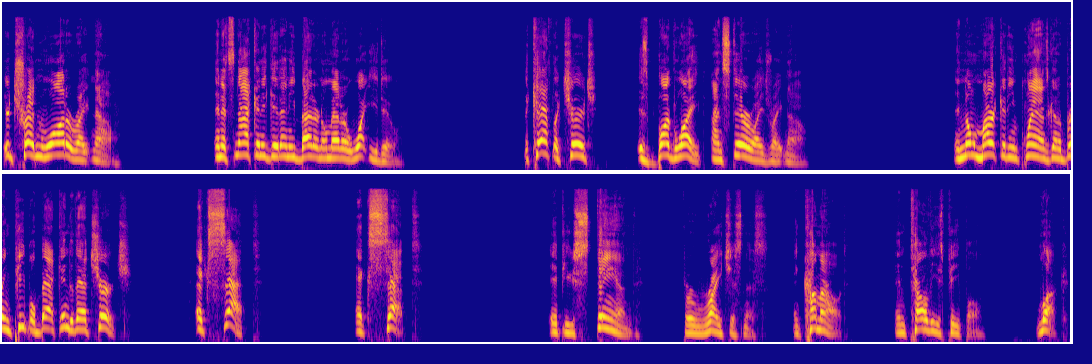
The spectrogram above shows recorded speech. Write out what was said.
You're treading water right now. And it's not going to get any better no matter what you do. The Catholic Church is Bud Light on steroids right now. And no marketing plan is going to bring people back into that church. Except, except if you stand for righteousness and come out and tell these people look,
